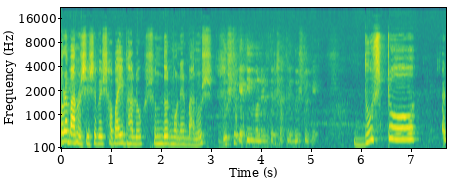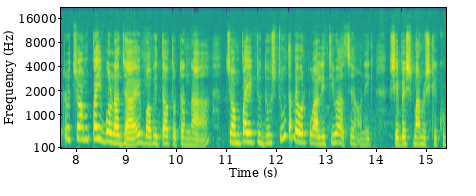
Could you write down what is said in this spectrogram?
ওরা মানুষ হিসেবে সবাই ভালো সুন্দর মনের মানুষ। দুষ্টুকে তিন বোনের ভিতরে সব থেকে দুষ্টুকে দুষ্টু একটু চম্পাই বলা যায় ববিতা অতটা না। চম্পাই একটু দুষ্টু তবে ওর কোয়ালিটিও আছে অনেক। সে বেশ মানুষকে খুব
